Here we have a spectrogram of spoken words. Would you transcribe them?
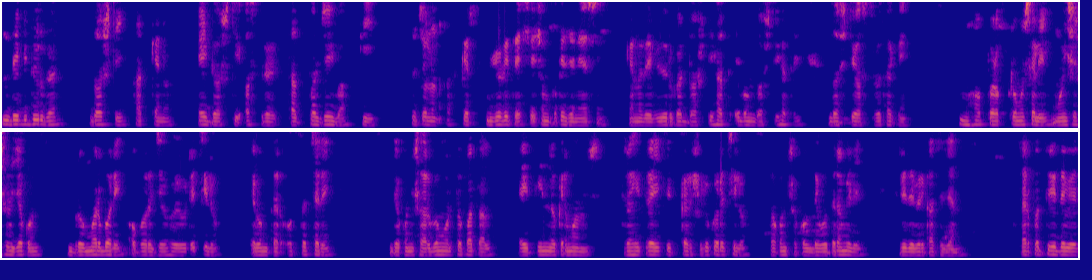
দেবী দুর্গার দশটি হাত কেন? এই দশটি অস্ত্রের তাৎপর্যই বা কি? তো চলুন আজকের ভিডিওটিতে সেই সম্পর্কে জেনে আসি। কেন দেবী দুর্গার দশটি হাত এবং দশটি হাতে দশটি অস্ত্র থাকে? মহাপরাক্রমশালী মহিষাসুর যখন ব্রহ্মার বরে অপরাজয় হয়ে উঠেছিল এবং তার অত্যাচারে যখন স্বর্গমর্ত পাতাল এই তিন লোকের মানুষ ত্রাহি ত্রাহি চিৎকার শুরু করেছিল, তখন সকল দেবতারা মিলে ত্রিদেবের কাছে যান। তারপর ত্রিদেবের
